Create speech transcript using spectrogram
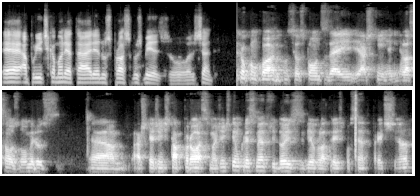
é, a política monetária nos próximos meses, Alexandre? Eu concordo com seus pontos, né? e acho que em relação aos números Uh, acho que a gente está próximo. A gente tem um crescimento de 2,3% para este ano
